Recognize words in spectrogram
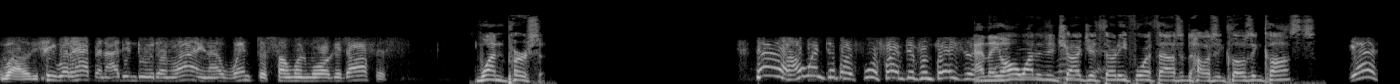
Well, you see what happened? I didn't do it online. I went to someone mortgage office. One person. No, I went to about four or five different places. And they all wanted to charge you $34,000 in closing costs? Yes.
